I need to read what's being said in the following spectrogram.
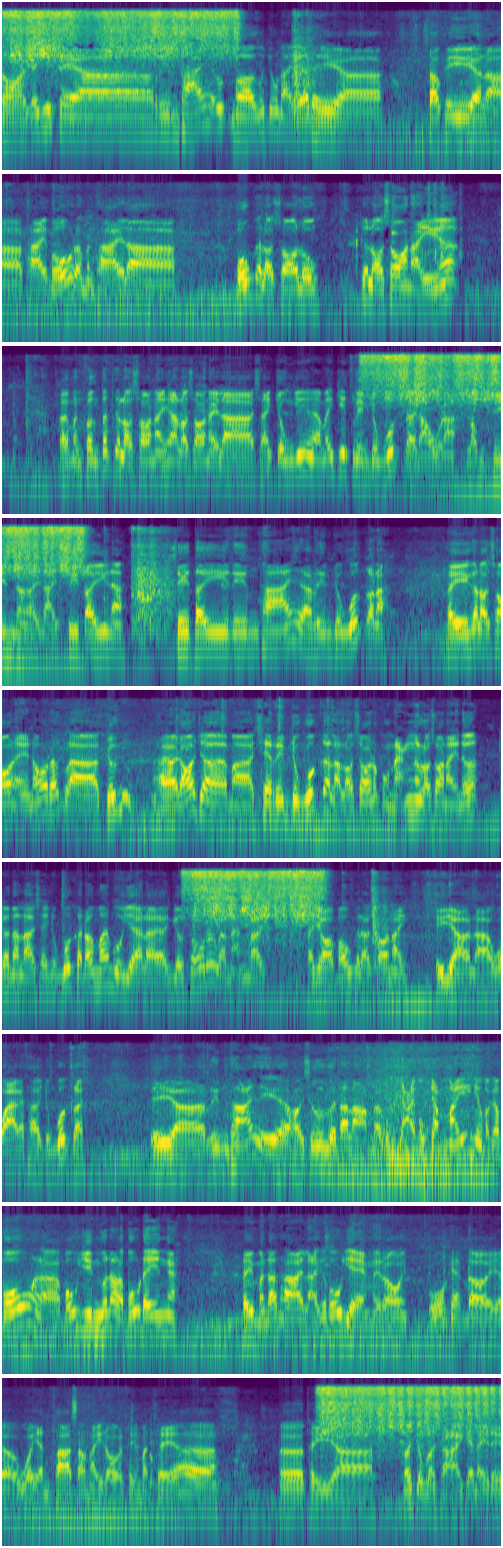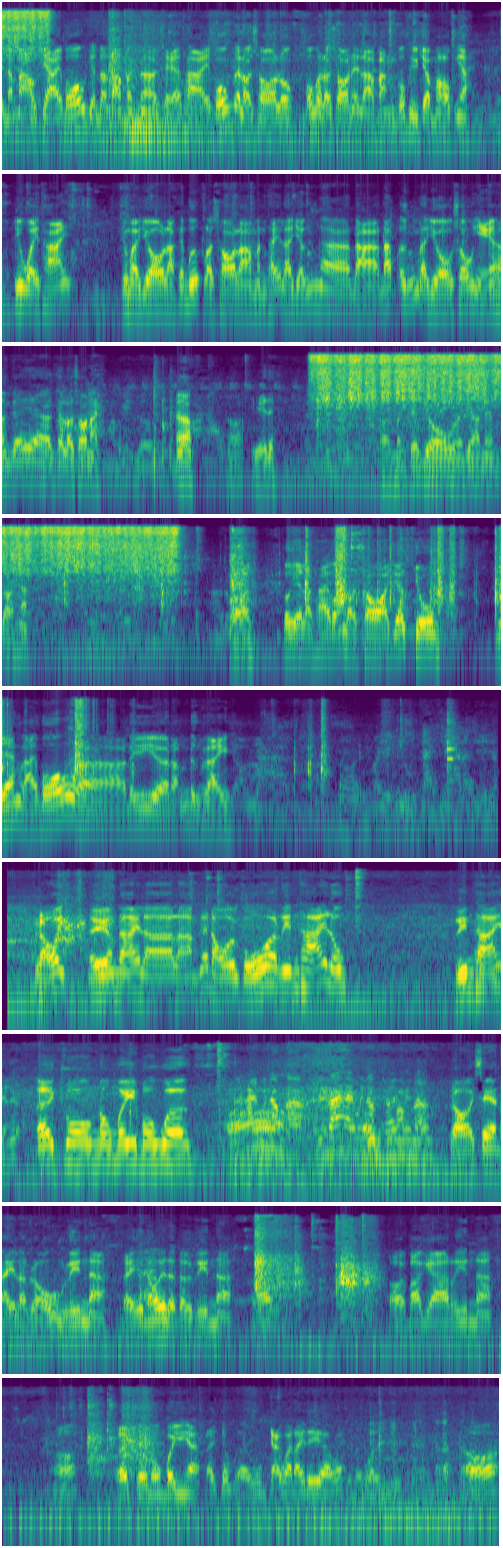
Rồi cái chiếc xe ờ, Rim Thái ước mơ của chú này thì ờ, sau khi ờ, là thay bố rồi mình thay là bốn cái lò xo luôn. Cái lò xo này á để mình phân tích cái lò xo này ha, lò xo này là xài chung với mấy chiếc rim Trung Quốc đời đầu nè, Long Xin nè, lại lại city nè. city rim Thái là rim Trung Quốc rồi nè. Thì cái lò xo này nó rất là cứng. Hồi đó cho mà xe rim Trung Quốc á, là lò xo nó còn nặng hơn lò xo này nữa. Cho nên là xe Trung Quốc hồi đó mới mua về là vô số rất là nặng rồi. Là do bốn cái lò xo này. Thì giờ là qua cái thời Trung Quốc rồi. Thì uh, rim thái thì ờ, hồi xưa người ta làm là cũng chạy một trăm mấy nhưng mà cái bố là bố zin của nó là bố đen nha. Thì mình đã thay lại cái bố vàng này rồi của các đời uh, quay alpha sau này rồi. Thì mình sẽ uh, uh, thì uh, nói chung là xài cái này thì nó mau chai bố cho nên là mình uh, sẽ thay bốn cái lò xo luôn. Bốn cái lò xo này là bằng của future một nha với quay thái. Nhưng mà vô là cái bước lò xo là mình thấy là vẫn đã đáp ứng là vô số nhẹ hơn cái cái lò xo này. Thấy không? Đó vậy đi. Rồi mình sẽ vô cho anh em coi ha. Rồi có nghĩa là thay bóng lò xo vớt chuông dán lại bố à, đi rảnh đường rầy. Rồi. Rồi thì hôm nay là làm cái đồi của rim thái luôn. Rim thái economy power. Đó. 20 năm nè, rim thái 20 năm, 20 năm. rồi xe này là rổ còn rin nè. Để nói là từ rin nè. Rồi ba ga rin nè. Đó economy nha đại chúc ờ, chạy qua đây đi ờ, quá đó.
